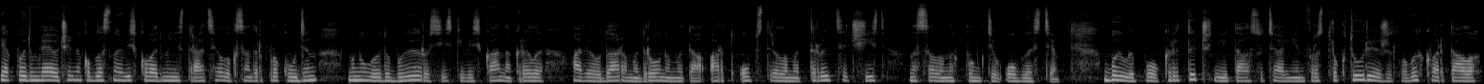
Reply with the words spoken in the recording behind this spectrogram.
Як повідомляє очільник обласної військової адміністрації Олександр Прокудін, минулої доби російські війська накрили авіаударами, дронами та артобстрілами 36 населених пунктів області. Били по критичній та соціальній інфраструктурі, житлових кварталах,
